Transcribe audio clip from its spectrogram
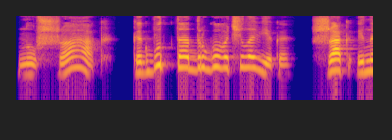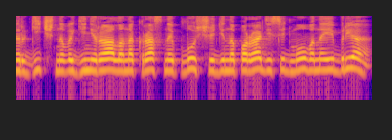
ну шаг, как будто от другого человека. Шаг энергичного генерала на Красной площади на параде 7 ноября.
